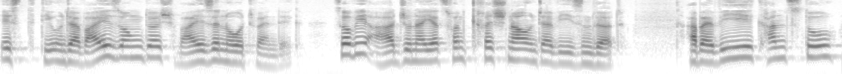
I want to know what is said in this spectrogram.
ist die Unterweisung durch Weise notwendig, so wie Arjuna jetzt von Krishna unterwiesen wird. Aber wie kannst du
